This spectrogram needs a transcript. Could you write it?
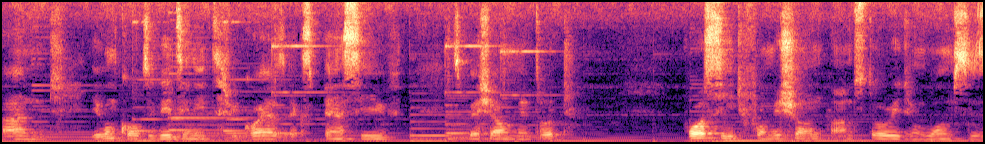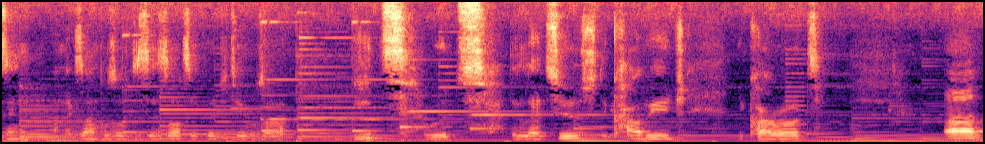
and even cultivating it requires expensive special method. Poor seed formation and storage in warm season. And examples of these exotic vegetables are beets, roots, the lettuce, the cabbage, the carrot. And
